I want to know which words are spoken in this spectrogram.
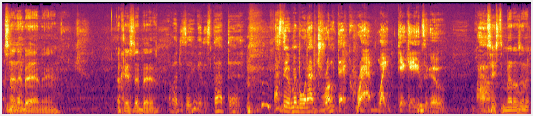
It's not that bad, man. Okay, it's that bad. I'm about to say you better stop that. I still remember when I drunk that crap like decades ago. Wow. Taste the metals in it.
